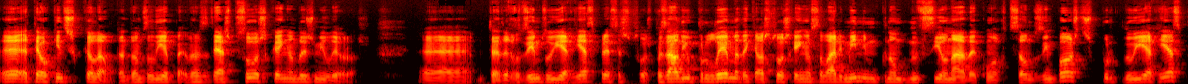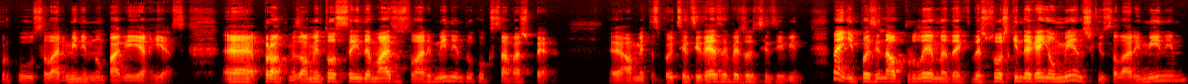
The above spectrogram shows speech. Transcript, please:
uh, até ao quinto escalão. Portanto, vamos ali vamos até às pessoas que ganham 2 mil euros. Uh, portanto, reduzimos o IRS para essas pessoas. Depois há ali o problema daquelas pessoas que ganham salário mínimo que não beneficiam nada com a redução dos impostos porque, do IRS, porque o salário mínimo não paga IRS. Uh, ah, pronto, mas aumentou-se ainda mais o salário mínimo do que o que estava à espera. Uh, Aumenta-se para 810 em vez de 820. Bem, e depois ainda há o problema de, das pessoas que ainda ganham menos que o salário mínimo.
